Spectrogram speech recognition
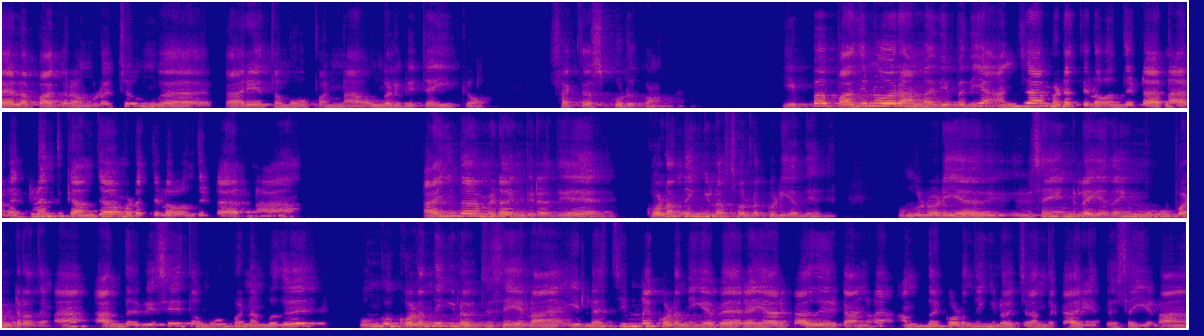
வேலை பார்க்குறவங்கள வச்சு உங்கள் காரியத்தை மூவ் பண்ணால் உங்களுக்கு ஜெயிக்கும். சக்சஸ் குடுக்கும். இப்ப 11ஆம் அதிபதி அஞ்சாம் இடத்துல வந்துட்டார்னா லக்னத்துக்கு அஞ்சாம் இடத்துல வந்துட்டார்னா ஐந்தாம் இடங்கிறது குழந்தைங்கள சொல்லக்கூடியது. உங்களுடைய விஷயங்களை எதையும் மூவ் பண்ணுறதுன்னா அந்த விஷயத்த மூவ் பண்ணும்போது, உங்கள் குழந்தைங்கள வச்சு செய்யலாம். இல்லை சின்ன குழந்தைங்க வேற யாருக்காவது இருக்காங்கன்னா, அந்த குழந்தைங்கள வச்சு அந்த காரியத்தை செய்யலாம்.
